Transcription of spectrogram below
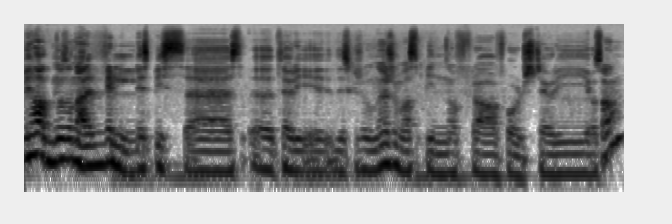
vi hadde noen sånne veldig spisse eh, teoridiskusjoner som var spin-off fra Forge-teori og sånn.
